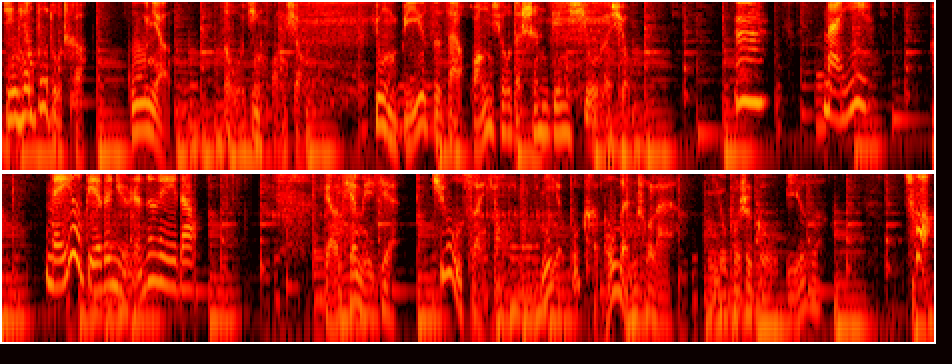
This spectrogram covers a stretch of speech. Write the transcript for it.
今天不堵车。姑娘走进黄潇，用鼻子在黄潇的身边嗅了嗅。嗯，满意。没有别的女人的味道。两天没见，就算有，你也不可能闻出来啊。你又不是狗鼻子。错。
